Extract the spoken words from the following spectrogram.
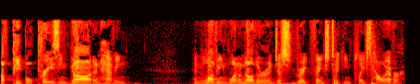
of people praising God and having and loving one another and just great things taking place. However,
